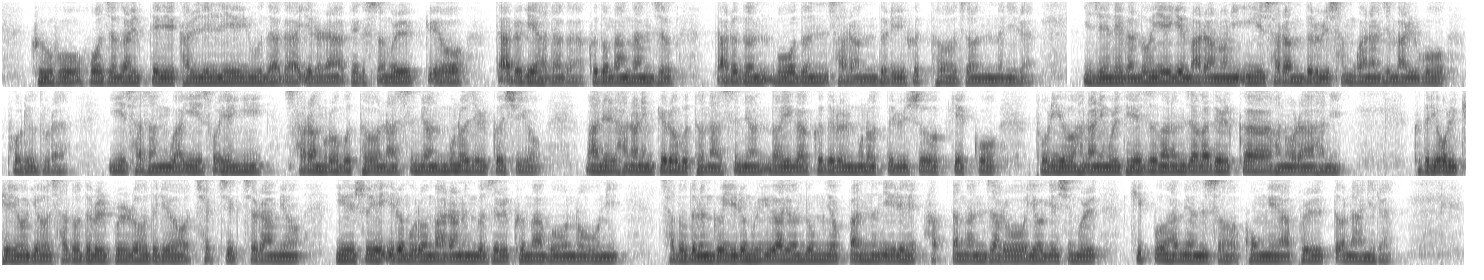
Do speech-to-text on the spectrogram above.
그 후 호적할 때에 갈릴리의 유다가 일어나 백성을 꿰어 따르게 하다가 그도 망한즉 따르던 모든 사람들이 흩어졌느니라. 이제 내가 너희에게 말하노니 이 사람들을 상관하지 말고 버려두라. 이 사상과 이 소행이 사람으로부터 났으면 무너질 것이요. 만일 하나님께로부터 났으면 너희가 그들을 무너뜨릴 수 없겠고 도리어 하나님을 대적하는 자가 될까 하노라 하니 그들이 옳게 여겨 사도들을 불러들여 책찍절하며 예수의 이름으로 말하는 것을 금하고 놓으니 사도들은 그 이름을 위하여 능력받는 일에 합당한 자로 여기심을 기뻐하면서 공회 앞을 떠나니라.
